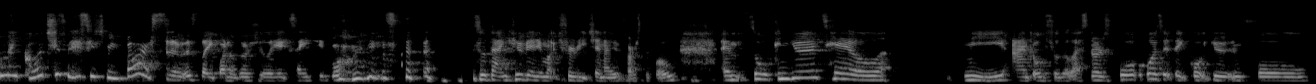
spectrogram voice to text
oh my God, you messaged me first. And it was like one of those really excited moments. so thank you very much for reaching out, first of all. Um, so can you tell me and also the listeners what was it that got you involved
